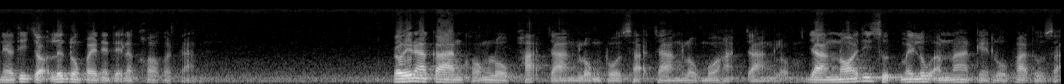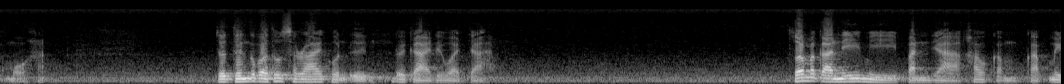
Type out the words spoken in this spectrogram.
แนวที่เจาะลึกลงไปในแต่ละข้อก็ตาม เราเห็นอาการของโลภะจางลงโทสะจางลงโมหะจางลง อย่างน้อยที่สุดไม่รู้อำนาจแก่โลภะโทสะโมหะจนถึงกับประทุษร้ายคนอื่น ด้วยกายด้วยวาจา ส่วนประการนี้มีปัญญาเข้ากำกับมี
